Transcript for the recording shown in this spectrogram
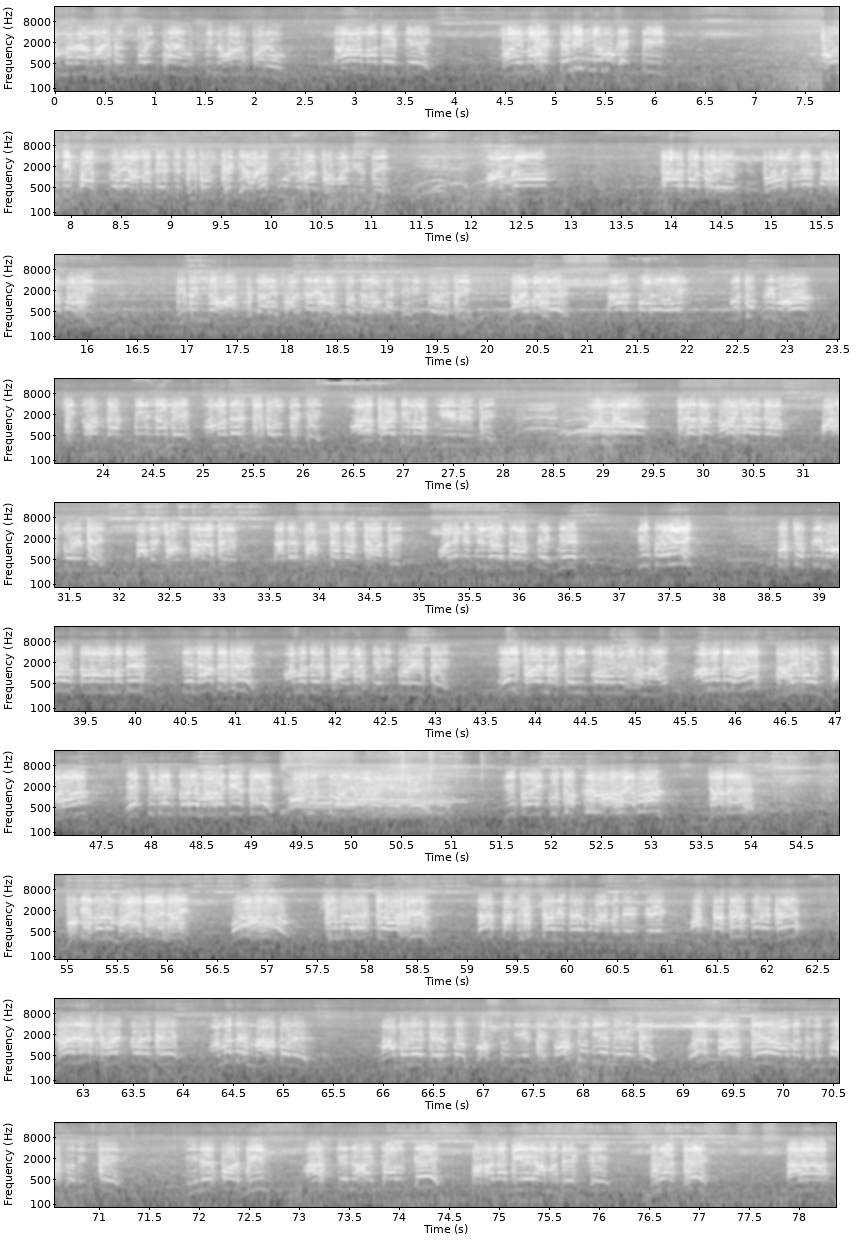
আমরা লাইসেন্স পরীক্ষায় উত্তীর্ণ হওয়ার পরেও তারা আমাদেরকে ছয় মাসের ট্রেনিং নামক একটি বন্দি পাস করে আমাদেরকে জীবন থেকে অনেক মূল্যবান সময় নিয়েছে। আমরা চার বছরে পড়াশোনার পাশাপাশি বিভিন্ন হসপিটালে সরকারি হাসপাতালে আমরা ট্রেনিং করেছি নয় মাসের। তারপরে ওই কুচক্রি মহল শিক্ষণ ঘাটতির নামে আমাদের জীবন থেকে ছয়টি মাস নিয়ে নিয়েছে। আমরা দুই হাজার নয় সালে যারা পাস করেছে, তাদের সংসার আছে, তাদের বাচ্চা কাচ্চা আছে। অনেকে ছিল তারা প্রেগনেন্ট কিন্তু এই কুচক্রি মহল তারা আমাদেরকে না দেখে আমাদের ছয় মাস ট্রেনিং করিয়েছে। এই ছয় মাস ট্রেনিং করানোর সময় আমাদের অনেক ভাই বোন যারা অ্যাক্সিডেন্ট করে মারা গিয়েছে মা বোনের যেরকম কষ্ট দিয়েছে, কষ্ট দিয়ে মেরেছে, ওরা তার চেয়েও আমাদেরকে কষ্ট দিচ্ছে। দিনের পর দিন, আজকে না হয় কালকে বাহানা দিয়ে আমাদেরকে ঘুরাচ্ছে। তারা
